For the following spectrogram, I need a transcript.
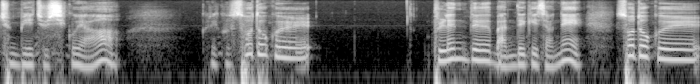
준비해 주시고요. 그리고 소독을 blend 만들기 전에 소독을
